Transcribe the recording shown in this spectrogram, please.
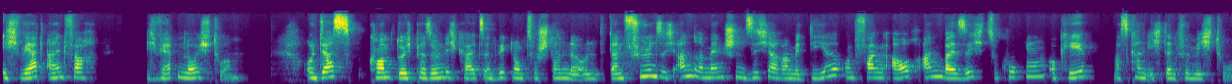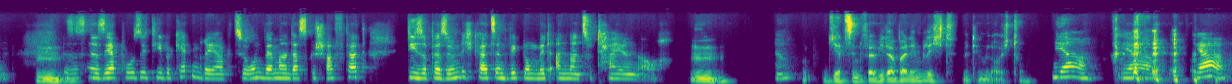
ich werde einfach, ich werde ein Leuchtturm. Und das kommt durch Persönlichkeitsentwicklung zustande. Und dann fühlen sich andere Menschen sicherer mit dir und fangen auch an, bei sich zu gucken, okay, was kann ich denn für mich tun? Hm. Das ist eine sehr positive Kettenreaktion, wenn man das geschafft hat, diese Persönlichkeitsentwicklung mit anderen zu teilen auch. Hm. Ja. Jetzt sind wir wieder bei dem Licht mit dem Leuchtturm. Ja, ja, ja.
